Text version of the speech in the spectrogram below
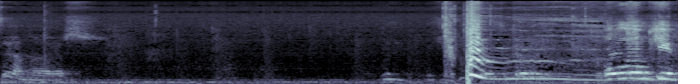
Selamlar. Allah'ım kim?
